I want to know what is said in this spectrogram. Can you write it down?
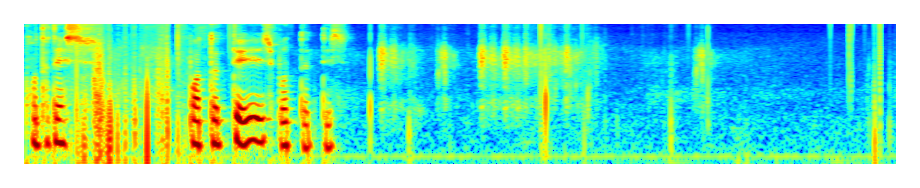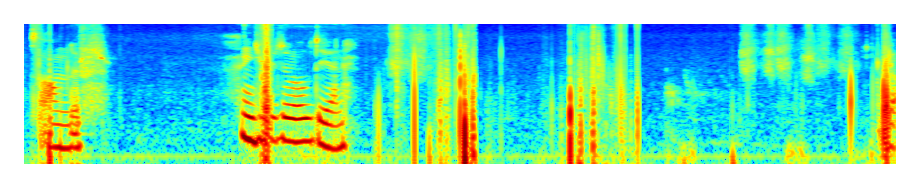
Patates. Patates, patates. Tamamdır. Bence güzel oldu yani. Ya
